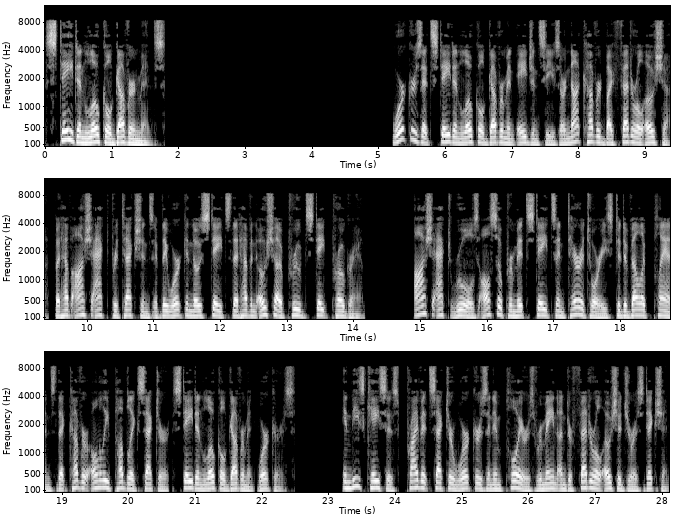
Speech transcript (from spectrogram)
State and local governments Workers at state and local government agencies are not covered by federal OSHA, but have OSH Act protections if they work in those states that have an OSHA-approved state program. OSH Act rules also permit states and territories to develop plans that cover only public sector state and local government workers. In these cases, private sector workers and employers remain under federal OSHA jurisdiction.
